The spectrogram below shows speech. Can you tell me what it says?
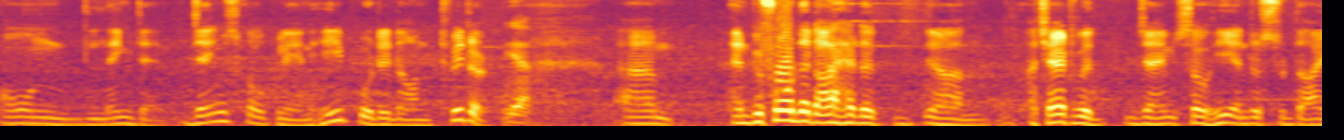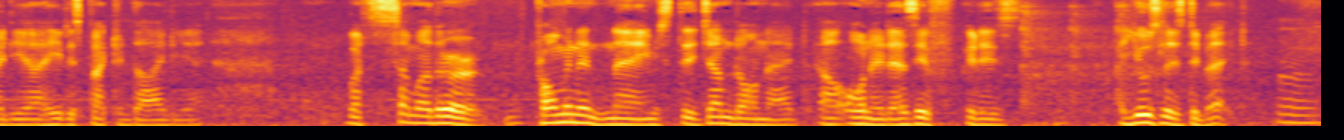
on LinkedIn. James Coplien he put it on Twitter, Yeah. um, and before that I had a um, a chat with James, so he understood the idea, he respected the idea. But some other prominent names they jumped on it uh, on it as if it is a useless debate. Mm.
